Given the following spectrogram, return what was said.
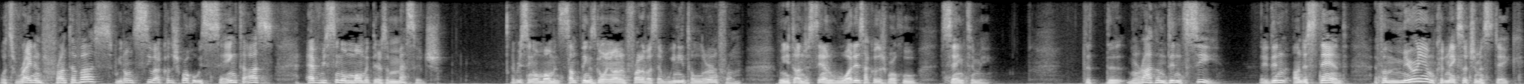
what's right in front of us, if we don't see what HaKadosh Baruch Hu is saying to us, every single moment there's a message. Every single moment, something is going on in front of us that we need to learn from. We need to understand what is Hakadosh Baruch Hu saying to me. The the Meraglim didn't see, they didn't understand. If a Miriam could make such a mistake,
